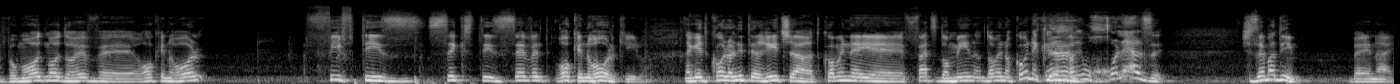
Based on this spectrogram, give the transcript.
והוא מאוד מאוד אוהב רוק אנד רול, 50's, 60's, 70's, רוק אנד רול כאילו. נגיד כל ה Little Richard, כל מיני Fats Domino, Domino, כל מיני כאלה כן. דברים, הוא חולה על זה. שזה מדהים, בעיניי.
